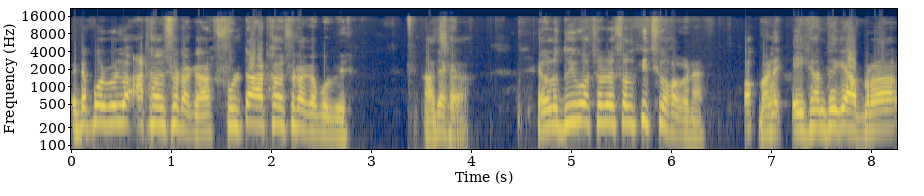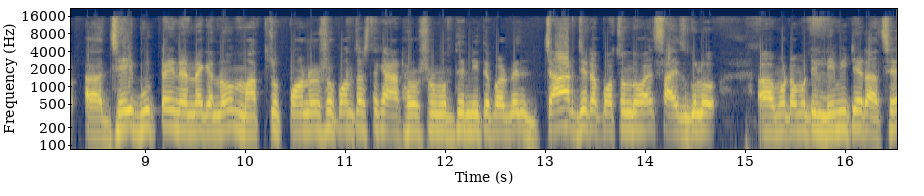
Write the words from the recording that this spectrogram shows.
এটা পড়বে হলো আঠারোশো টাকা। ফুলটা আঠারোশো টাকা পড়বে। আচ্ছা। এগুলো দুই বছরের সোল কিছু হবে না। মানে এইখান থেকে আপনারা যেই বুটটাই নেন না কেন মাত্র পনেরোশো পঞ্চাশ থেকে আঠারোশোর মধ্যে নিতে পারবেন। যার যেটা পছন্দ হয় সাইজগুলো আহ, মোটামুটি লিমিটেড আছে।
